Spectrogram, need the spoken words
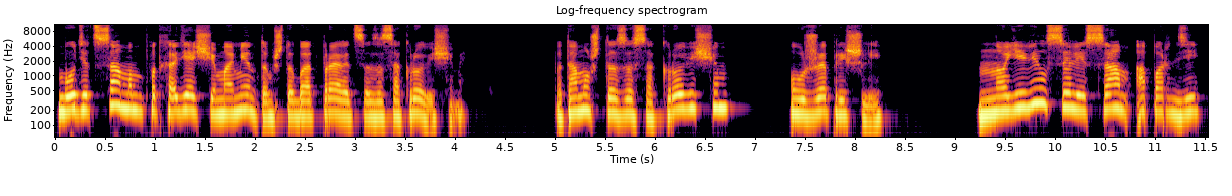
будет самым подходящим моментом, чтобы отправиться за сокровищами. Потому что за сокровищем уже пришли. Но явился ли сам Апарди,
